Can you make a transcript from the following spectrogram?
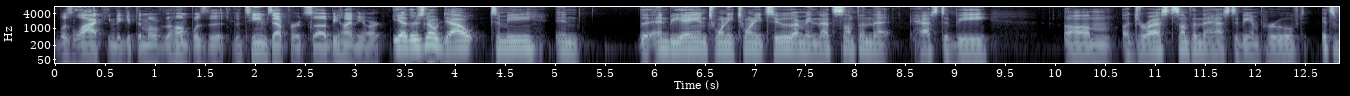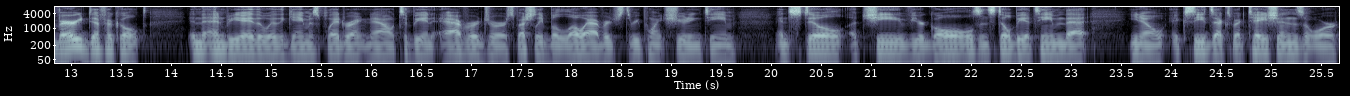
was lacking to get them over the hump was the, the team's efforts uh, behind the arc. Yeah, there's no doubt to me in the NBA in 2022. I mean, that's something that has to be um, addressed, something that has to be improved. It's very difficult in the NBA, the way the game is played right now, to be an average or especially below average three point shooting team and still achieve your goals and still be a team that, you know, exceeds expectations or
